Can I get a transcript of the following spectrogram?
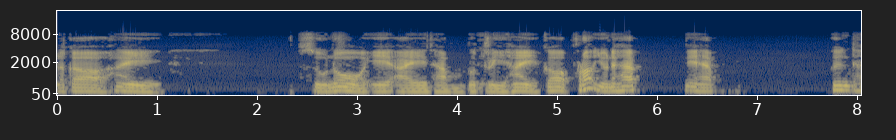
แล้วก็ให้ Suno AI ทำดนตรีให้ก็เพราะอยู่นะครับ นี่ครับ เพิ่งท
